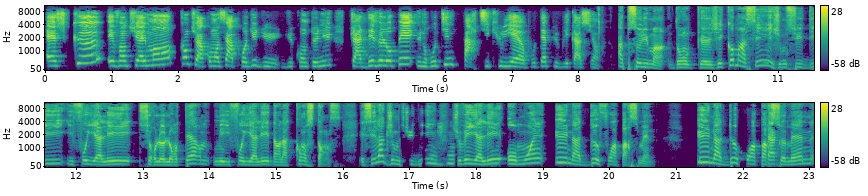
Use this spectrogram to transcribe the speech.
Est-ce que éventuellement, quand tu as commencé à produire du, du contenu, tu as développé une routine particulière pour tes publications? Absolument. Donc, euh, j'ai commencé et je me suis dit, il faut y aller sur le long terme, mais il faut y aller dans la constance. Et c'est là que je me suis dit, Mhm. je vais y aller au moins une à deux fois par semaine. Une à deux fois par semaine,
